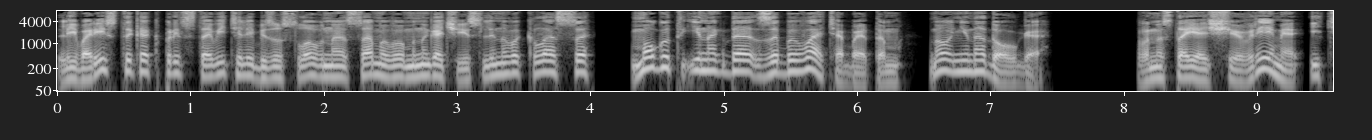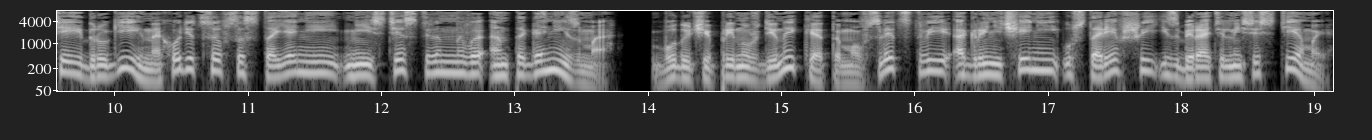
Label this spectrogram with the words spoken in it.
Лейбористы, как представители, безусловно, самого многочисленного класса, могут иногда забывать об этом, но ненадолго. В настоящее время и те, и другие находятся в состоянии неестественного антагонизма, будучи принуждены к этому вследствие ограничений устаревшей избирательной системы,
